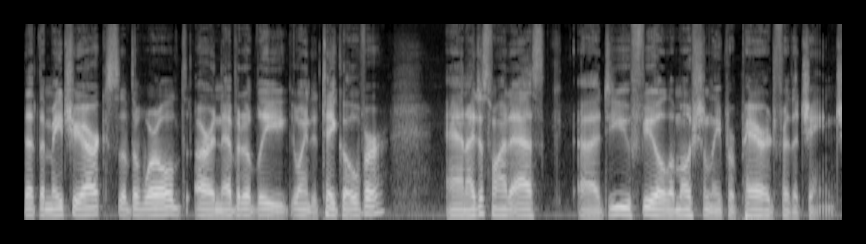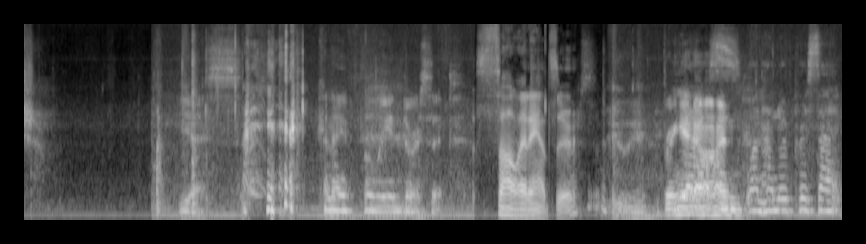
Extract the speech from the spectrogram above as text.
that the matriarchs of the world are inevitably going to take over, and I just wanted to ask: uh, Do you feel emotionally prepared for the change? Yes. And I fully endorse it. Solid answer. Absolutely. Bring it on. One hundred percent.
